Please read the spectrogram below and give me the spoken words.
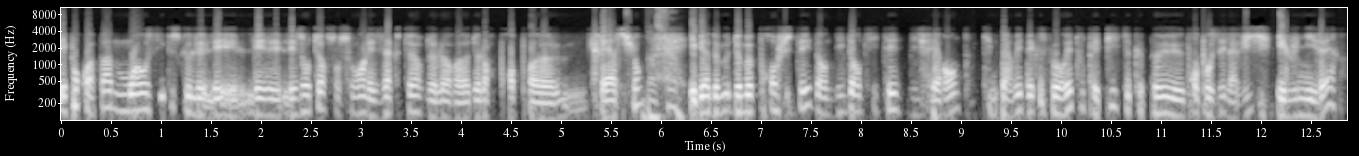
et pourquoi pas moi aussi, puisque les, les, les, les auteurs sont souvent les acteurs de leur, de leur propre euh, création Bien eh bien de, me- de me projeter dans d'identités différentes qui me permet d'explorer toutes les pistes que peut proposer la vie et l'univers.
